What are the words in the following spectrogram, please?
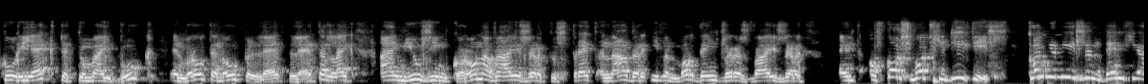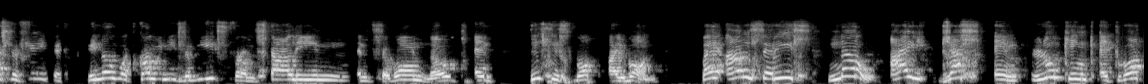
who reacted to my book and wrote an open letter like I'm using coronavirus to spread another even more dangerous virus. And of course, what he did is communism, then he associated. We know what communism is from Stalin and so on. No, and this is what I want. My answer is no. I just am looking at what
